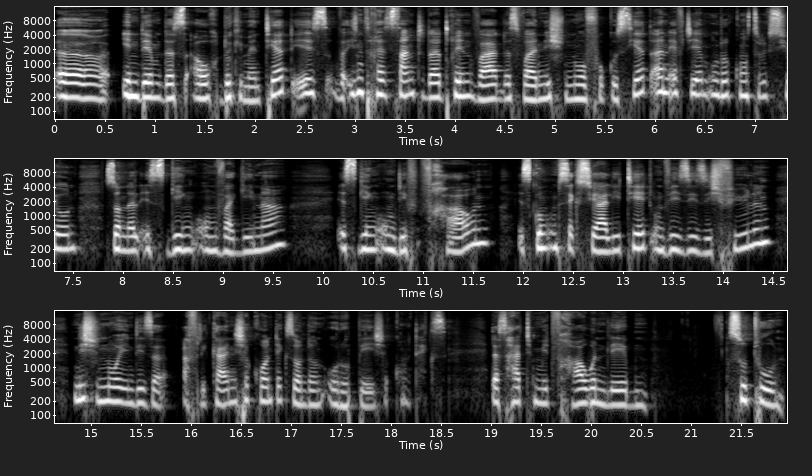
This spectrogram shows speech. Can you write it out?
äh, in dem das auch dokumentiert ist. Interessant da drin war, das war nicht nur fokussiert an FGM und Rekonstruktion, sondern es ging um Vagina, es ging um die Frauen, es ging um Sexualität und wie sie sich fühlen, nicht nur in dieser afrikanischen Kontext, sondern europäischen Kontext. Das hat mit Frauenleben zu tun.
